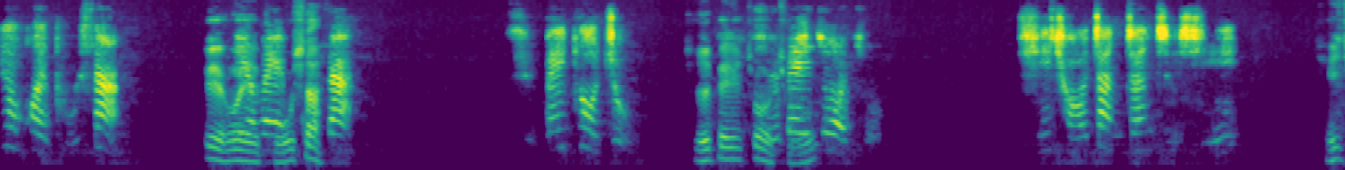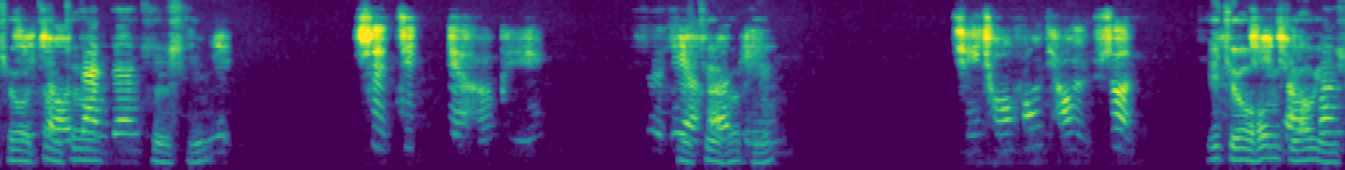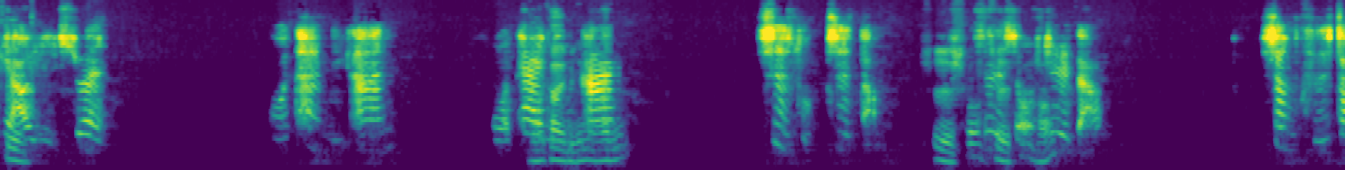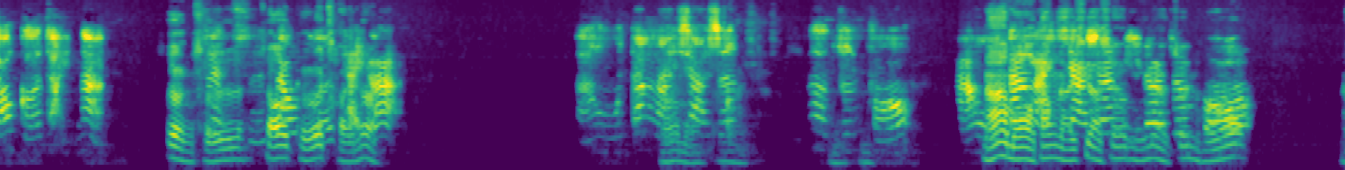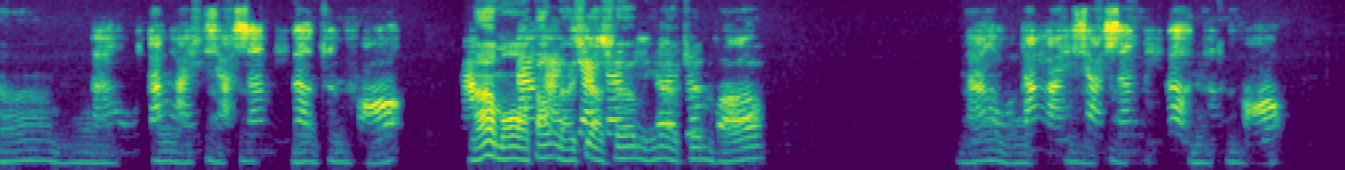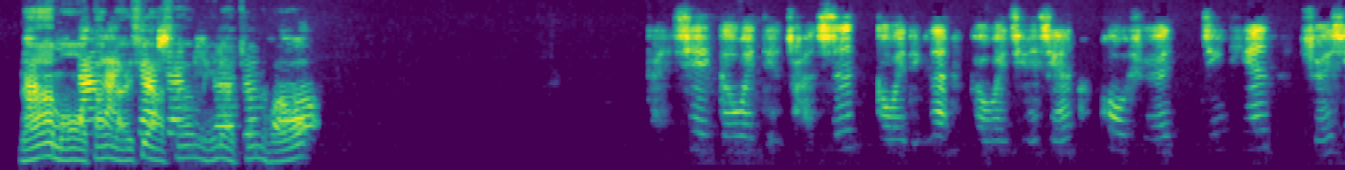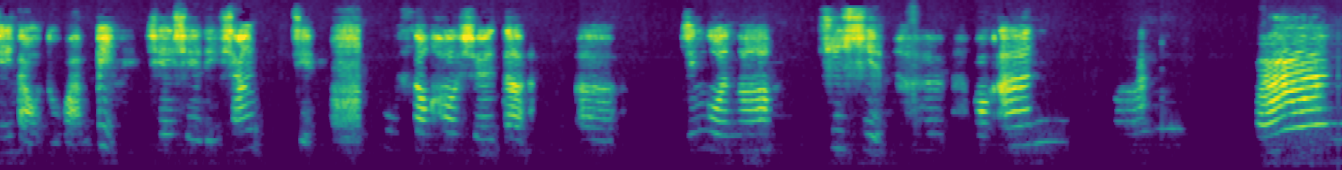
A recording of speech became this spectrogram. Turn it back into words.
月会菩萨，月月会会菩菩萨，萨，慈悲做主，慈悲做主，慈悲做主，祈求战争止息，祈求战争止止息，息，世界和平，世界和平，祈求风调雨顺，祈求风调雨顺，国泰民安，国国泰泰民民安，世所至导，世所世至所导，圣慈昭格采纳，圣圣慈慈昭昭阁阁采纳，南无当来下生弥勒尊佛，南无当来来下生弥勒尊佛，南无当来下生弥勒弥尊佛，南无当来下生弥勒尊佛，南无当来下生弥勒尊佛，南无当来下生弥勒尊佛。感谢各位点传师、各位领任、各位前贤、后学，今天学习导读完毕，谢谢李香姐。附送后学的呃经文呢，谢谢，晚安，晚安，晚安。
